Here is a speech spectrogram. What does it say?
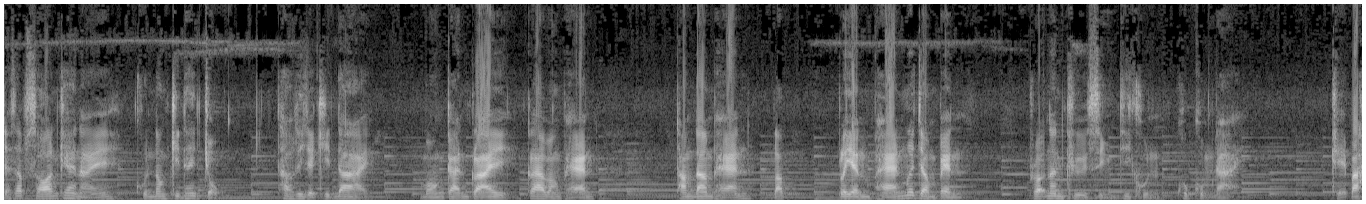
จะซับซ้อนแค่ไหน คุณต้องคิดให้จบ เท่าที่จะคิดได้ มองการไกล กล้าวางแผนทำตามแผนปรับเปลี่ยนแผนเมื่อจำเป็น เพราะนั่นคือสิ่งที่คุณควบคุมได้ โอเคปะ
